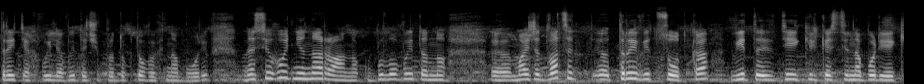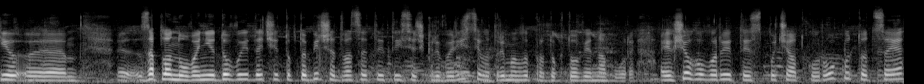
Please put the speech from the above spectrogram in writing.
третя хвиля видачі продуктових наборів, на сьогодні на ранок було видано е, майже 23% від е, тієї кількості наборів, які е, заплановані до видачі, тобто більше 20 тисяч криворізців отримали продуктові набори. А якщо говорити з початку року, то це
